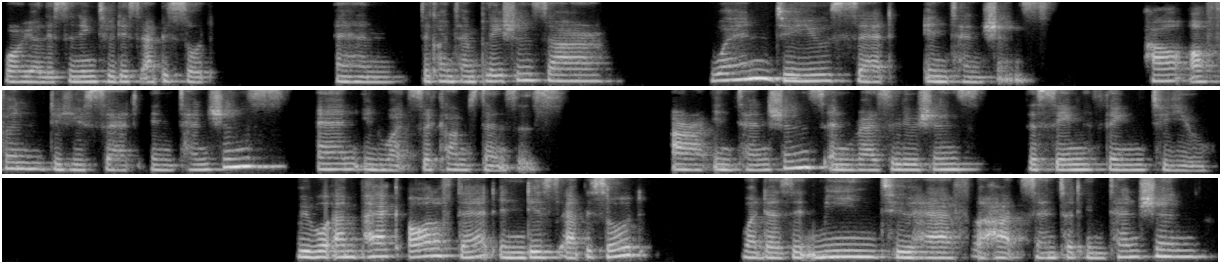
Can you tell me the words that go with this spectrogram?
while you're listening to this episode. And the contemplations are when do you set intentions? How often do you set intentions and in what circumstances? Are intentions and resolutions the same thing to you? We will unpack all of that in this episode. What does it mean to have a heart centered intention?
